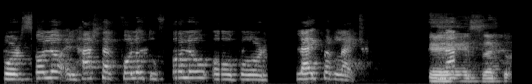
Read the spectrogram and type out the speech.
por solo el hashtag follow to follow o por like per like. Eh, exacto,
